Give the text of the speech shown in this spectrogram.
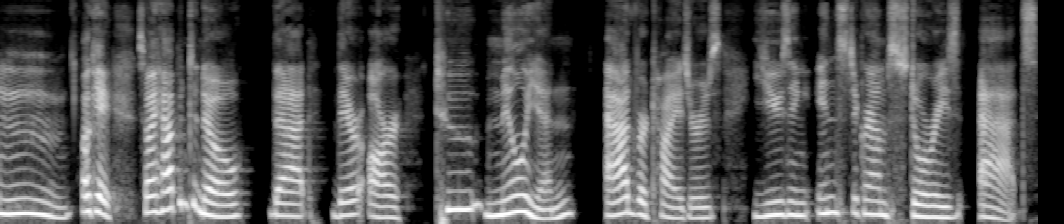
Mm, okay, so I happen to know that there are 2 million advertisers using Instagram stories ads.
